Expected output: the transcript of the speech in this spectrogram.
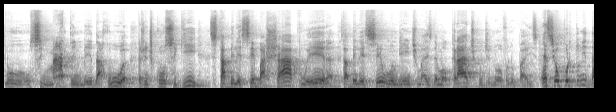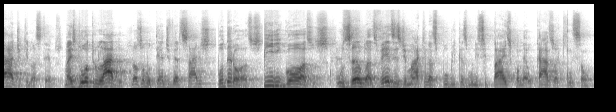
não se matem no meio da rua, a gente conseguir estabelecer, baixar a poeira, estabelecer um ambiente mais democrático de novo no país. Essa é a oportunidade que nós temos. Mas do outro lado, nós vamos ter adversários poderosos, perigosos, usando às vezes de máquinas públicas municipais, como é o caso aqui em São Paulo,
